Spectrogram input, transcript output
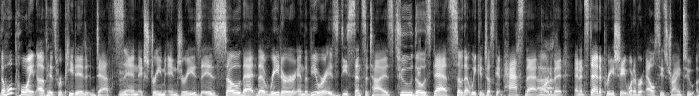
The whole point of his repeated deaths mm. and extreme injuries is so that the reader and the viewer is desensitized to those deaths so that we can just get past that part ah. of it and instead appreciate whatever else he's trying to accomplish.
